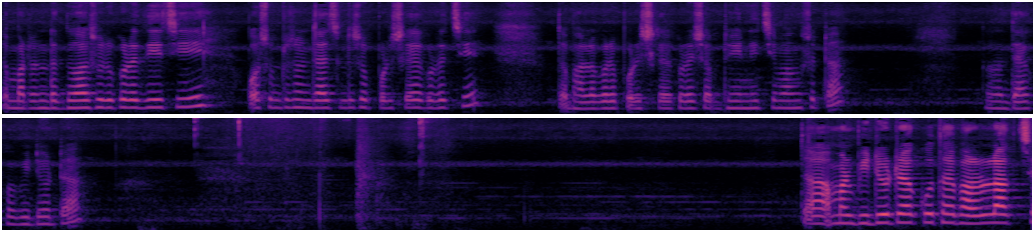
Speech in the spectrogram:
তো মাটনটা ধোয়া শুরু করে দিয়েছি। পশম টসম যা ছিল সব পরিষ্কার করেছি। তো ভালো করে পরিষ্কার করে সব ধুয়ে নিচ্ছি মাংসটা। তো দেখো ভিডিওটা। তা আমার ভিডিওটা কোথায় ভালো লাগছে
